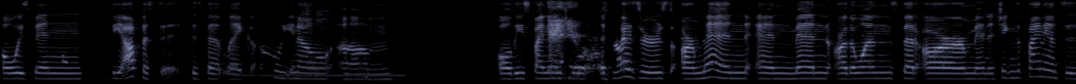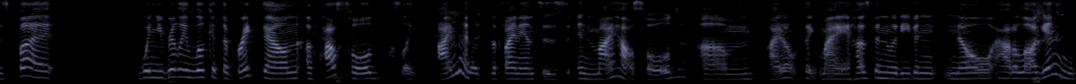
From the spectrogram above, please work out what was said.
always been the opposite is that like oh you know um all these financial advisors are men and men are the ones that are managing the finances but when you really look at the breakdown of households like i manage the finances in my household um, i don't think my husband would even know how to log in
